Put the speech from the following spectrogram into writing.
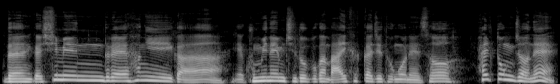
네, 그러니까 시민들의 항의가 국민의힘 지도부가 마이크까지 동원해서 활동 전에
